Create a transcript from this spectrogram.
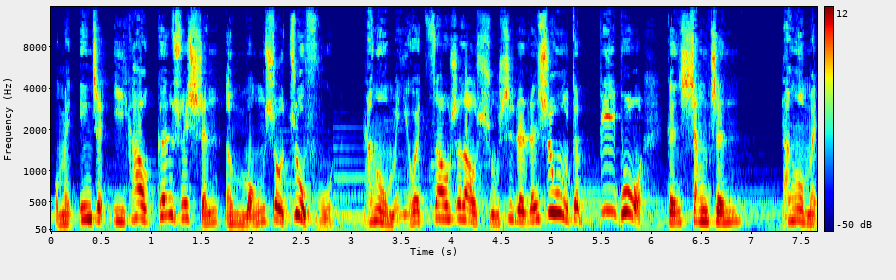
我们因着依靠跟随神而蒙受祝福。然后，我们也会遭受到属世的人事物的逼迫跟相争。然后，我们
